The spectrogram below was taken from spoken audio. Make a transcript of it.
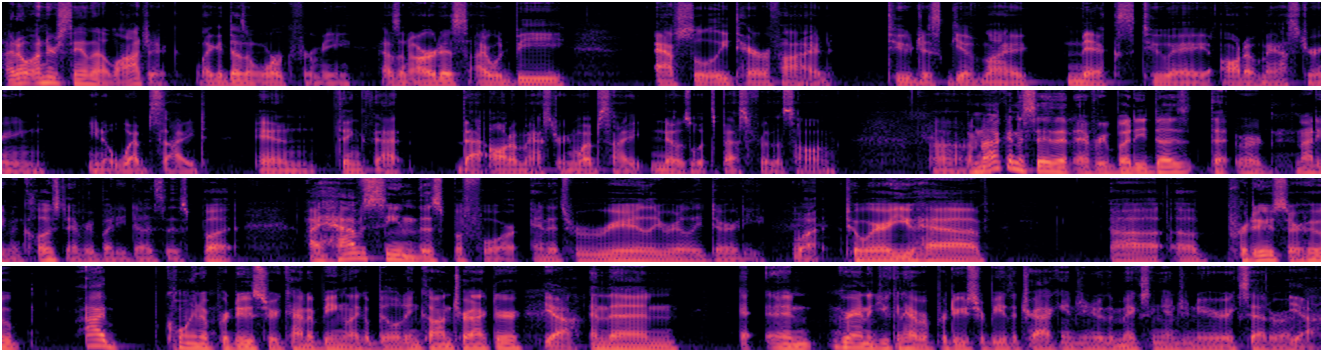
I don't understand that logic. Like it doesn't work for me. As an artist, I would be absolutely terrified to just give my mix to a auto mastering, you know, website and think that that auto mastering website knows what's best for the song. I'm not going to say that everybody does that, or not even close to everybody does this, but I have seen this before, and it's really, really dirty. What? To where you have uh, a producer who I coin a producer kind of being like a building contractor. Yeah. And then, and granted, you can have a producer be the track engineer, the mixing engineer, et cetera. Yeah.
